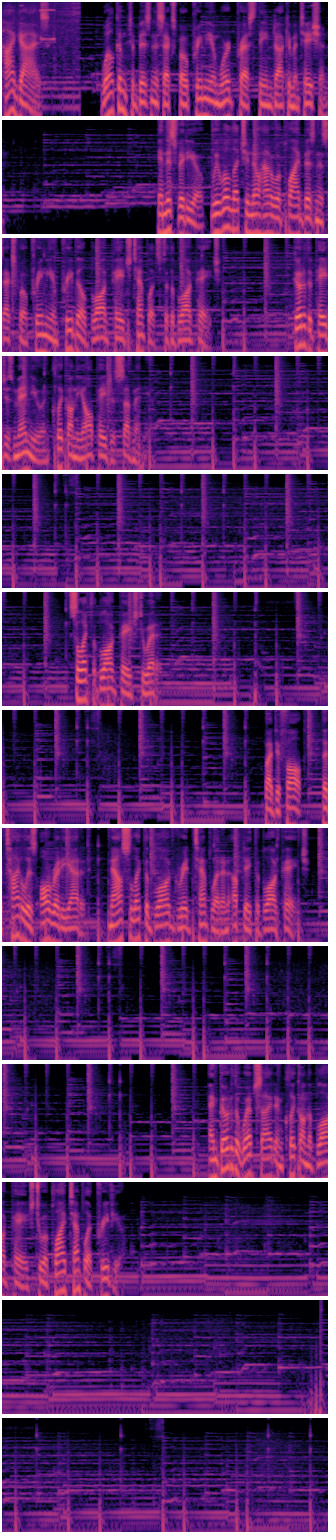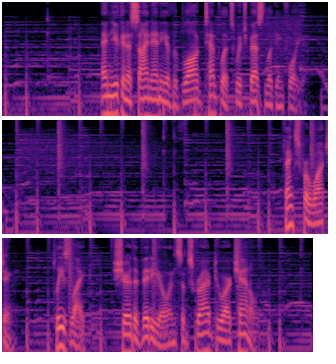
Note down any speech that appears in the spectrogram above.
Hi guys. Welcome to Business Expo Premium WordPress theme documentation. In this video, we will let you know how to apply Business Expo Premium pre-built blog page templates to the blog page. Go to the Pages menu and click on the All Pages submenu. Select the blog page to edit. By default, the title is already added, now select the blog grid template and update the blog page. And go to the website and click on the blog page to apply template preview. And you can assign any of the blog templates which best looking for you. Thanks for watching. Please like, share the video and subscribe to our channel.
